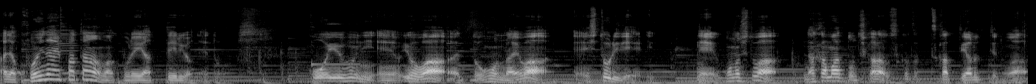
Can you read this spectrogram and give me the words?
あ、じゃあ超えないパターンはこれやってるよねと。こういうふうに、えー、要は、えっと、本来は、えー、一人で、ね、この人は仲間との力を使ってやるっていうのが、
